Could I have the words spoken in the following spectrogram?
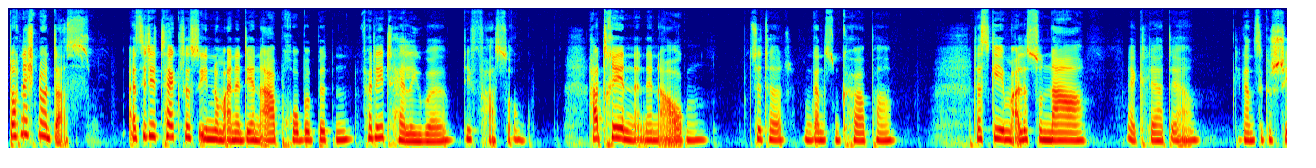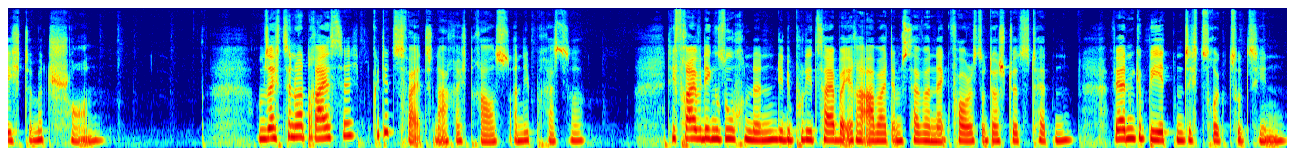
Doch nicht nur das. Als die Detectives ihn um eine DNA-Probe bitten, verliert Halliwell die Fassung. Hat Tränen in den Augen, zittert im ganzen Körper. Das geht ihm alles so nah, erklärt er. Die ganze Geschichte mit Sean. Um 16.30 Uhr geht die zweite Nachricht raus an die Presse. Die freiwilligen Suchenden, die die Polizei bei ihrer Arbeit im Savernake Forest unterstützt hätten, werden gebeten, sich zurückzuziehen.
